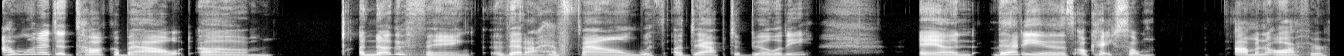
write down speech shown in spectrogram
I wanted to talk about um, another thing that I have found with adaptability, and that is okay, so I'm an author,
